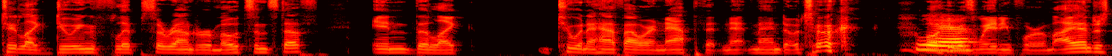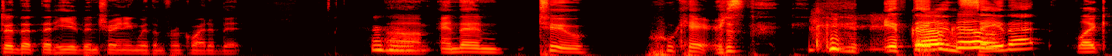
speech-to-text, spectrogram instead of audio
to like doing flips around remotes and stuff in the like two and a half hour nap that Nat Mando took while he was waiting for him. I understood that that he had been training with him for quite a bit. Mhm. Um, and then two, who cares? if they didn't say that, like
